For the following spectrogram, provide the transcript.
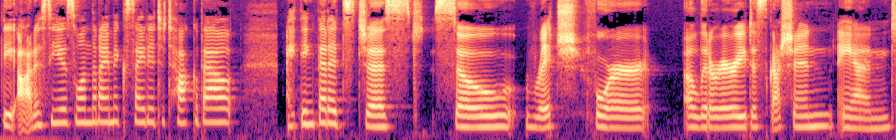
The Odyssey is one that I'm excited to talk about. I think that it's just so rich for a literary discussion and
